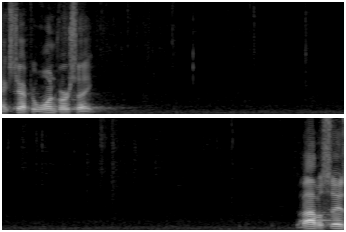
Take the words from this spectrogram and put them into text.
Acts chapter 1, verse 8. The Bible says,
